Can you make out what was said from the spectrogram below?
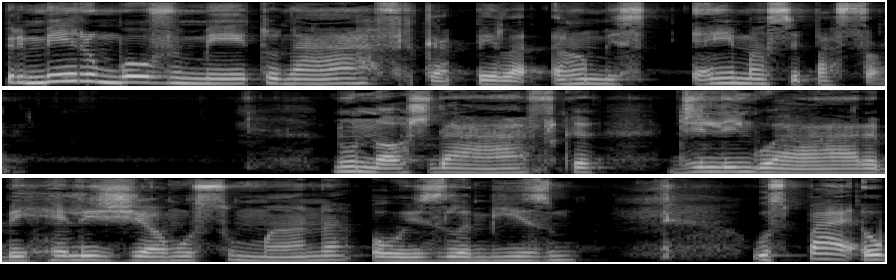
Primeiro movimento na África pela emancipação. No norte da África, de língua árabe, religião muçulmana ou islamismo, os, pa o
